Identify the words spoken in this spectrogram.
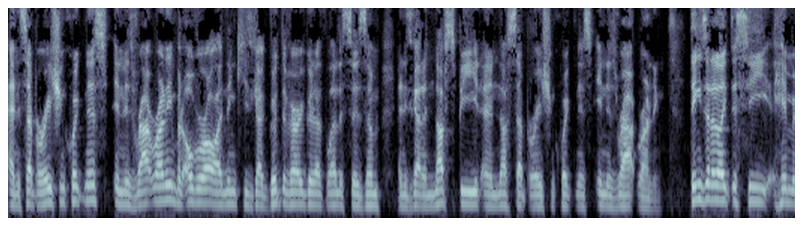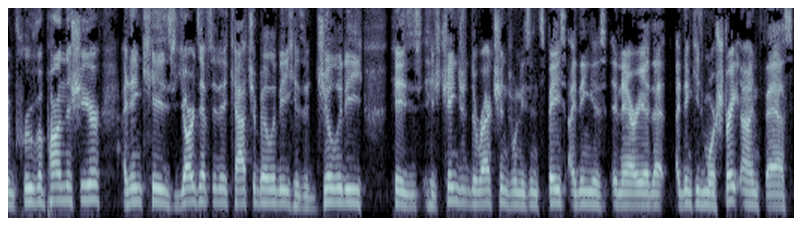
and separation quickness in his route running, but overall, I think he's got good to very good athleticism and he's got enough speed and enough separation quickness in his route running. Things that I'd like to see him improve upon this year. I think his yards after the catch ability, his agility, his his change of directions when he's in space, I think is an area that I think he's more straight line fast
